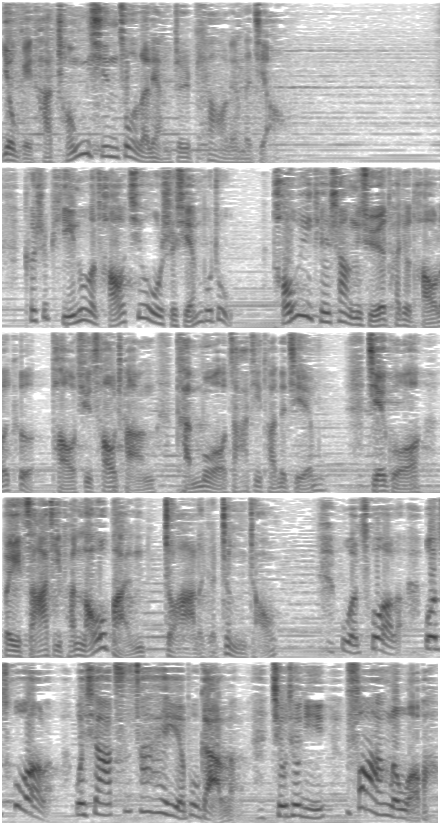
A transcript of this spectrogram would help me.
又给他重新做了两只漂亮的脚。可是匹诺曹就是闲不住，头一天上学他就逃了课，跑去操场看木偶杂技团的节目，结果被杂技团老板抓了个正着。我错了，我错了，我下次再也不敢了，求求你放了我吧！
